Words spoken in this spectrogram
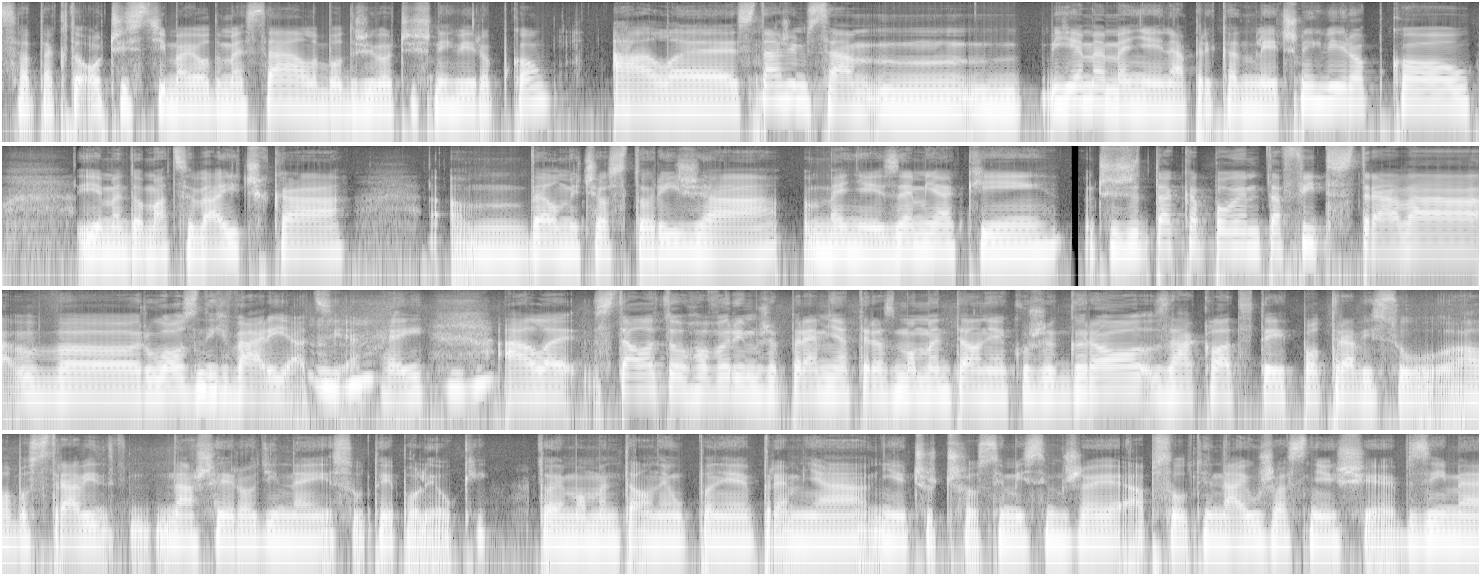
sa takto očistím aj od mesa alebo od živočišných výrobkov. Ale snažím sa, mm, jeme menej napríklad mliečných výrobkov, jeme domáce vajíčka, um, veľmi často rýža, menej zemiaky. Čiže taká, poviem, tá fit strava v rôznych variáciách, mm-hmm. hej. Mm-hmm. Ale stále to hovorím, že pre mňa teraz momentálne akože gro, základ tej potravy sú, alebo stravy našej rodinnej sú tej polievky. To je momentálne úplne pre mňa niečo, čo si myslím, že je absolútne najúžasnejšie v zime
